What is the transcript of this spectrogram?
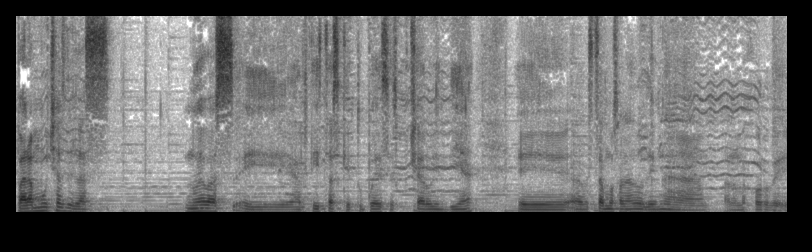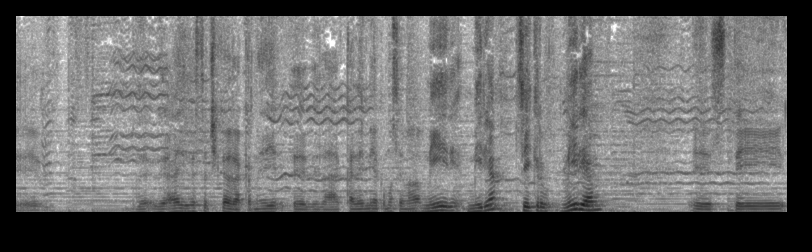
para muchas de las nuevas artistas que tú puedes escuchar hoy en día. Eh, estamos hablando de una, a lo mejor de, de, esta chica de la, academia, ¿cómo se llama? Mir- Miriam, sí creo, Miriam. Este,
